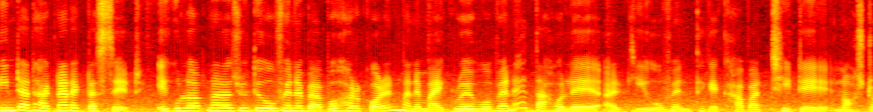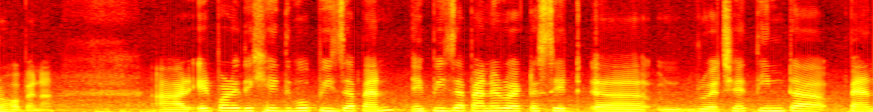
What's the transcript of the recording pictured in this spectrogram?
তিনটা ঢাকনার একটা সেট এগুলো আপনারা যদি ওভেনে ব্যবহার করেন মানে মাইক্রোওয়েভ ওভেনে তাহলে আর কি ওভেন থেকে খাবার ছিটে নষ্ট হবে না। আর এরপরে দেখিয়ে দিব পিৎজা প্যান এই পিৎজা প্যানেরও একটা সেট রয়েছে। তিনটা প্যান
